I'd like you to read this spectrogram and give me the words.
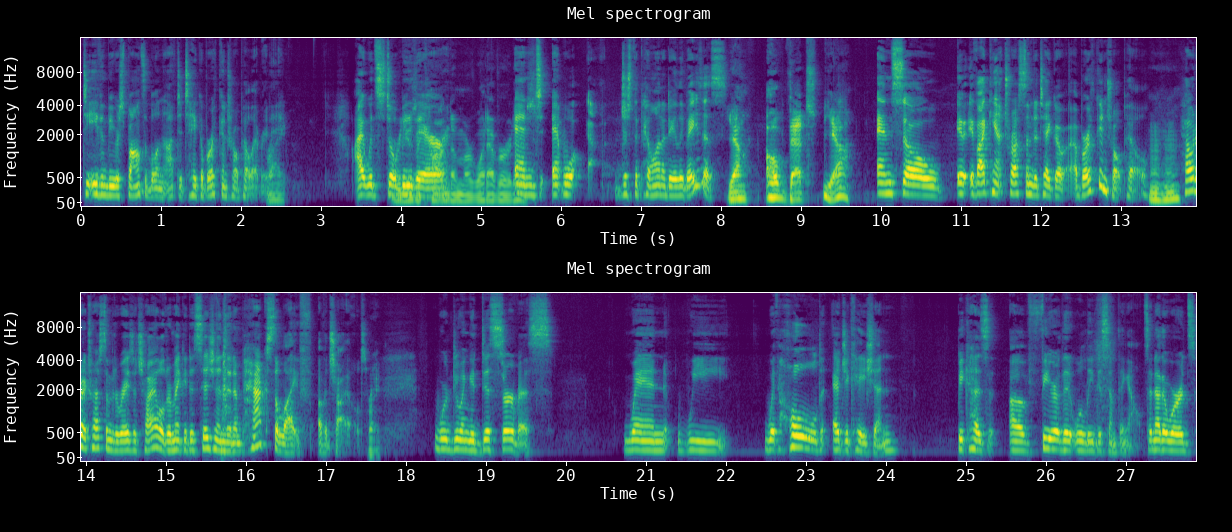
to even be responsible enough to take a birth control pill every day. Right. I would still or be there, condom or whatever it and, and well, just the pill on a daily basis. Yeah. Oh, that's yeah. And so, if, if I can't trust them to take a, a birth control pill, mm-hmm. how would I trust them to raise a child or make a decision that impacts the life of a child? Right. We're doing a disservice when we withhold education because of fear that it will lead to something else. In other words,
